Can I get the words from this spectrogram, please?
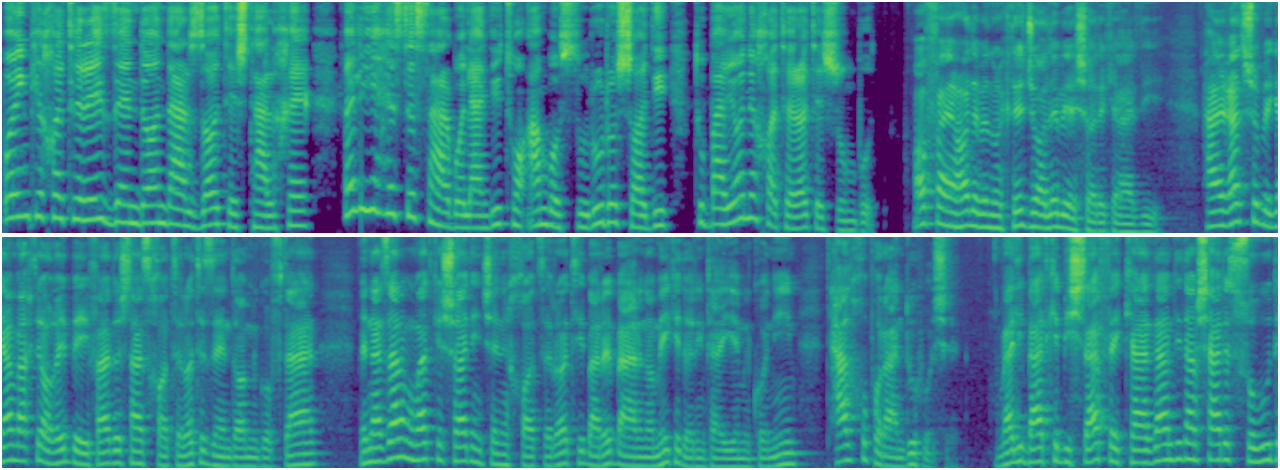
با اینکه خاطره زندان در ذاتش تلخه ولی یه حس سربلندی تو هم با سرور و شادی تو بیان خاطراتشون بود. آفرین حالا به نکته جالبی اشاره کردی. حقیقتشو بگم وقتی آقای بیفر داشتن از خاطرات زندان می‌گفتن به نظرم اومد که شاید این چنین خاطراتی برای برنامه‌ای که داریم تهیه می‌کنیم تلخ و پراندوه باشه. ولی بعد که بیشتر فکر کردم دیدم شهر سعود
